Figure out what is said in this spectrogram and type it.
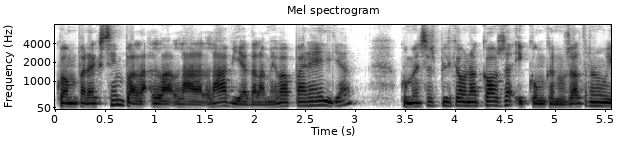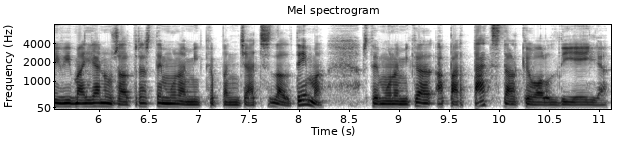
quan, per exemple, l'àvia de la meva parella comença a explicar una cosa i com que nosaltres no vivim allà, nosaltres estem una mica penjats del tema, estem una mica apartats del que vol dir ella.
